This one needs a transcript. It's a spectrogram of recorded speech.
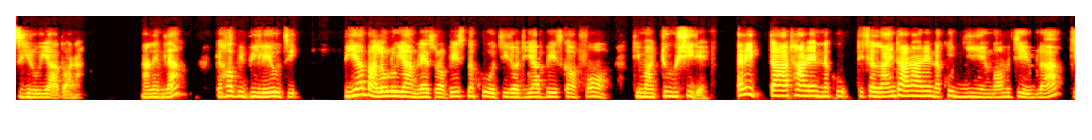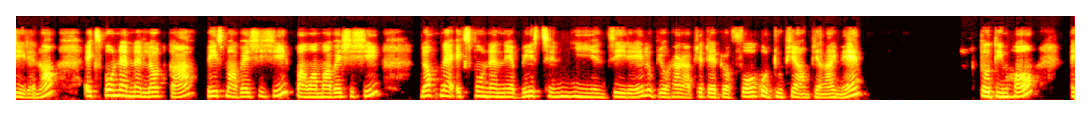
0ရသွားတာနားလည်ပြီလားကဲဟုတ်ပြီ b လေးကိုကြည့် b ကဘာလုပ်လို့ရမလဲဆိုတော့ base နှစ်ခုကိုကြည့်တော့ဒီက base က4ဒီမှာ2ရှိတယ် အဲ့ဒီတားထားတဲ့နှစ်ခုဒီချက် line ထားထားတဲ့နှစ်ခုညီရင်ကောမကြည့်ဘူးလားကြည့်တယ်နော် exponent နဲ့ log က base မှာပဲရှိရှိ power မှာပဲရှိရှိ log နဲ့ exponent နဲ့ base ချင်းညီရင်ကြည့်တယ်လို့ပြောထားတာဖြစ်တဲ့အတွက်4ကို2ဖြစ်အောင်ပြင်လိုက်မယ်တို့ဒီမဟုတ်အ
